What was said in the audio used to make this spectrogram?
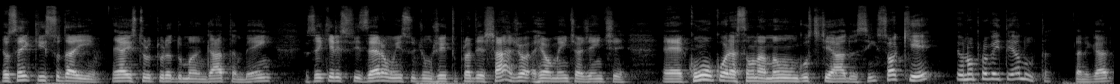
Eu sei que isso daí é a estrutura do mangá também. Eu sei que eles fizeram isso de um jeito para deixar realmente a gente é, com o coração na mão, angustiado, assim. Só que eu não aproveitei a luta, tá ligado?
